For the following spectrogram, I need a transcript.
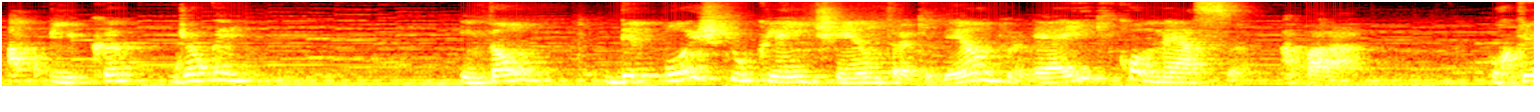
a pica de alguém. Então, depois que o cliente entra aqui dentro, é aí que começa a parada. Porque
